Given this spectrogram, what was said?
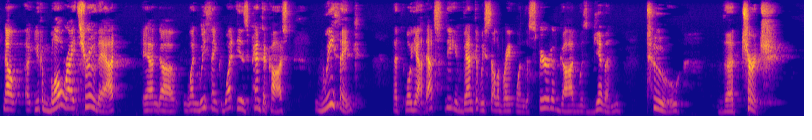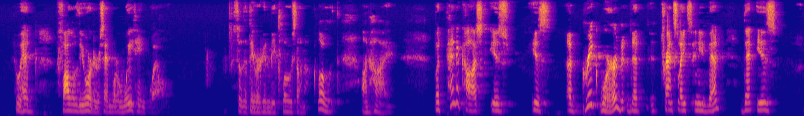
Now uh, you can blow right through that, and uh, when we think what is Pentecost, we think that, well, yeah, that's the event that we celebrate when the Spirit of God was given to the church who had followed the orders and were waiting well so that they were going to be clothed on, clothed on high. But Pentecost is, is a Greek word that translates an event that is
